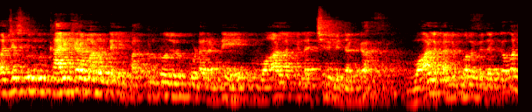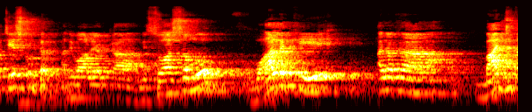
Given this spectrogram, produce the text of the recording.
వాళ్ళు చేసే కొన్ని కొన్ని కార్యక్రమాలు ఉంటాయి. ఈ పదకొండు రోజులు కూడా అంటే వాళ్ళకి నచ్చిన విధంగా వాళ్ళకి అనుకూల విధంగా వాళ్ళు చేసుకుంటారు. అది వాళ్ళ యొక్క విశ్వాసము వాళ్ళకి అదొక బాధ్యత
